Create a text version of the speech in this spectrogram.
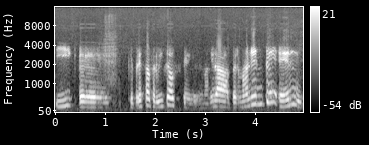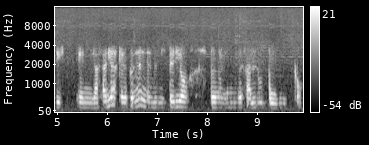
y que presta servicios de manera permanente en, en las áreas que dependen del Ministerio de Salud Público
